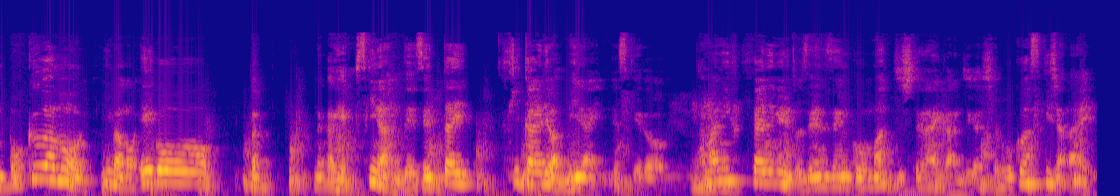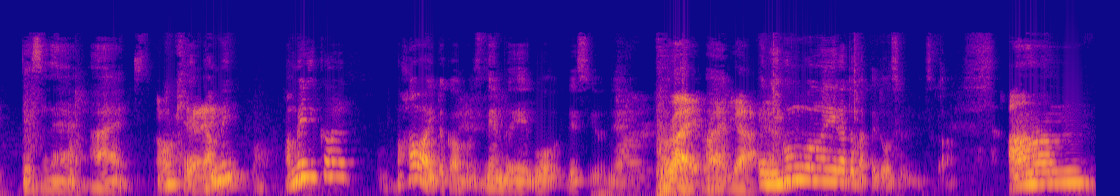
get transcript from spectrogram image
ん、僕はもう今もう英語、まなんか好きなんで絶対吹き替えでは見ないんですけど、たまに吹き替えで見ると全然こうマッチしてない感じがして、僕は好きじゃないですね。はい。えア Okay. メアメリカ、ハワイとかはもう全部英語ですよね。 Right. は Right. い。 Yeah. え、日本語の映画とかってどうするんですか Um.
